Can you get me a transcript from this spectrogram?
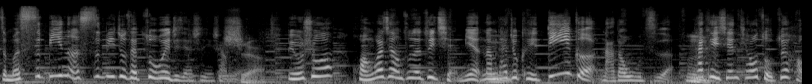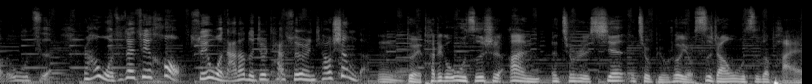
怎么撕逼呢？撕逼就在座位这件事情上面。是，比如说黄瓜酱坐在最前面，那么他就可以第一个拿到物资，他可以先挑走最好的物资，然后我坐在最后，所以我拿到的就是他所有人挑剩的。嗯，对他这个物资是按就是。先就比如说有四张物资的牌，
